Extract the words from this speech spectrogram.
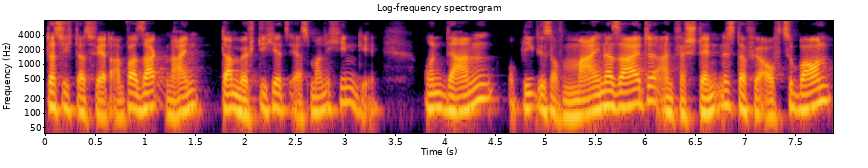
dass sich das Pferd einfach sagt, nein, da möchte ich jetzt erstmal nicht hingehen. Und dann obliegt es auf meiner Seite, ein Verständnis dafür aufzubauen,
